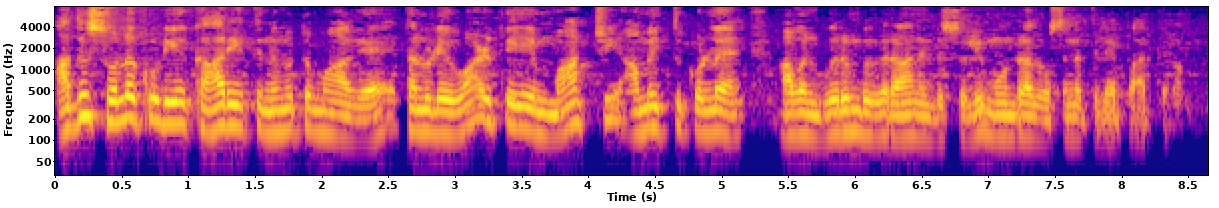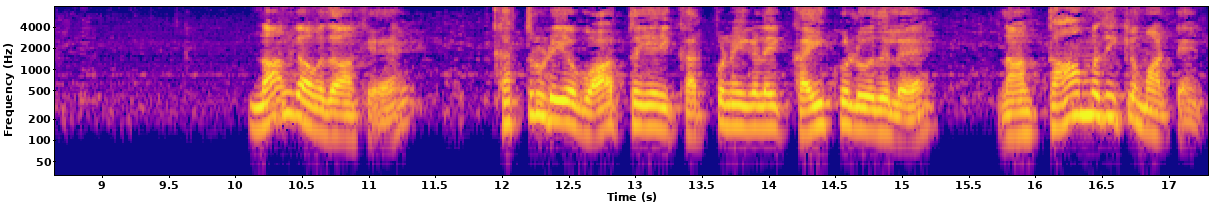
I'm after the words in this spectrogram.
அது சொல்லக்கூடிய காரியத்து நிமித்தமாக தன்னுடைய வாழ்க்கையை மாற்றி அமைத்துக் கொள்ள அவன் விரும்புகிறான் என்று சொல்லி மூன்றாவது வசனத்திலே பார்க்கிறோம். நான்காவதாக கத்தருடைய வார்த்தையை கற்பனைகளை கை கொள்வதில் நான் தாமதிக்க மாட்டேன்.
